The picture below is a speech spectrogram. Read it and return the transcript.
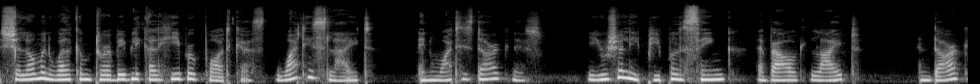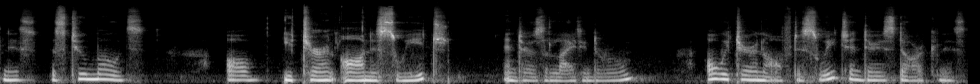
Shalom and welcome to our Biblical Hebrew podcast. What is light and what is darkness? Usually people think about light and darkness as two modes of you turn on a switch and there's a light in the room, or we turn off the switch and there is darkness.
